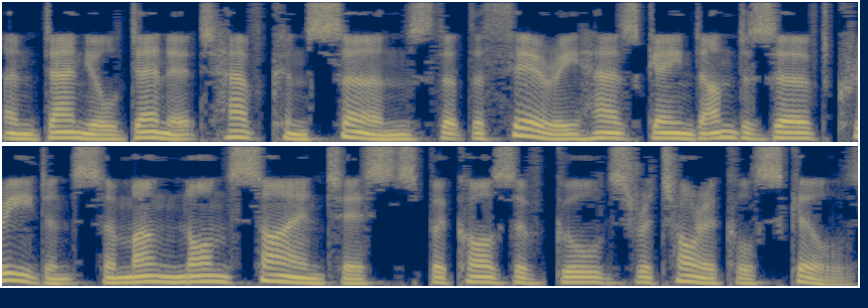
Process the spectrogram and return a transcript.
and Daniel Dennett have concerns that the theory has gained undeserved credence among non-scientists because of Gould's rhetorical skills.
